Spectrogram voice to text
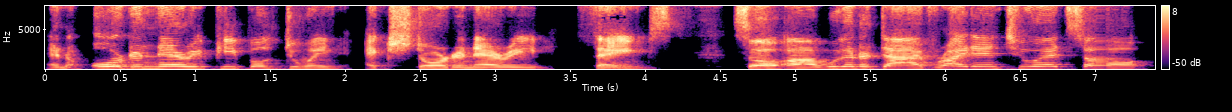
and ordinary people doing extraordinary things. So uh, we're going to dive right into it. So,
